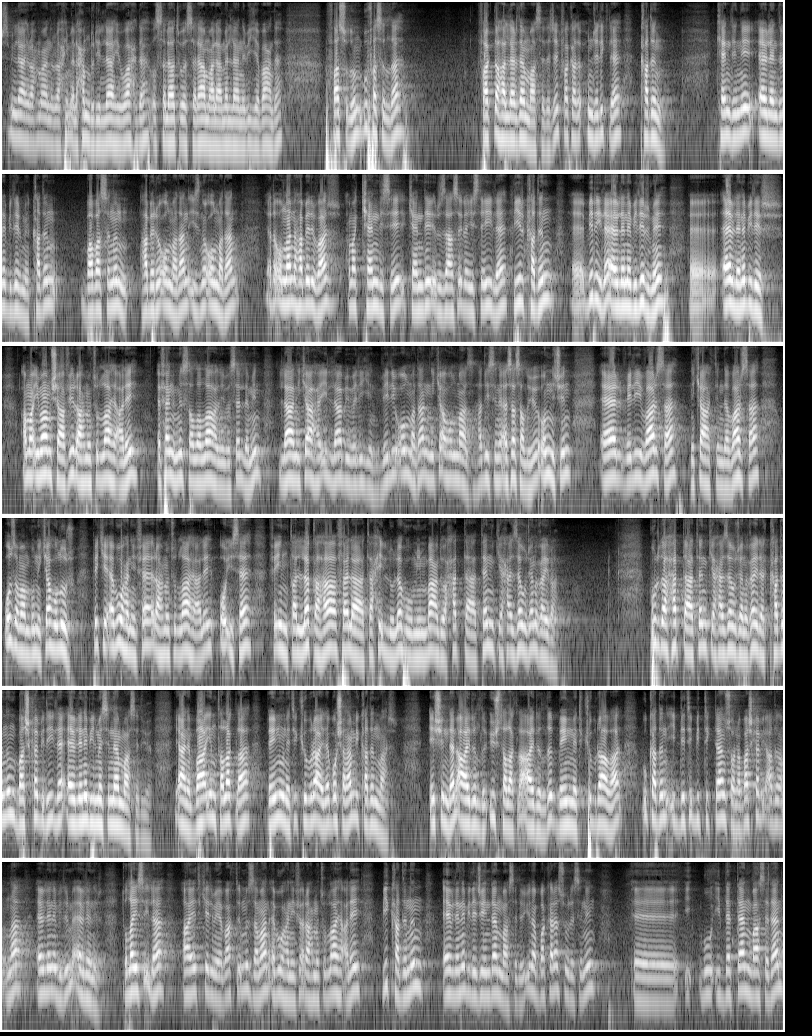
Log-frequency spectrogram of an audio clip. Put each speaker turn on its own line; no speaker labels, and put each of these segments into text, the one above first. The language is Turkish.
Bismillahirrahmanirrahim. Elhamdülillahi vahde ve salatu ve selamu ala men la nebiyye ba'de. Faslun. Bu fasılda farklı hallerden bahsedecek. Fakat öncelikle kadın kendini evlendirebilir mi? Kadın babasının haberi olmadan, izni olmadan ya da onların haberi var ama kendisi kendi rızasıyla isteğiyle bir kadın e, biriyle evlenebilir mi? E, evlenebilir. Ama İmam Şafii rahmetullahi aleyh Efendimiz sallallahu aleyhi ve sellemin la nikahe illa bi veliyin veli olmadan nikah olmaz hadisini esas alıyor. Onun için eğer veli varsa nikah akdinde varsa o zaman bu nikah olur. Peki Ebu Hanife rahmetullahi aleyh o ise فَاِنْ طَلَّقَهَا فَلَا تَحِلُّ لَهُ مِنْ بَعْدُ حَتَّى تَنْكِحَ زَوْجًا غَيْرًا Burada hatta tenkiha zevcen gayre kadının başka biriyle evlenebilmesinden bahsediyor. Yani bain talakla beynuneti kübra ile boşanan bir kadın var. Eşinden ayrıldı. Üç talakla ayrıldı. Beynuneti kübra var. Bu kadın iddeti bittikten sonra başka bir adamla evlenebilir mi? Evlenir. Dolayısıyla ayet-i kerimeye baktığımız zaman Ebu Hanife rahmetullahi aleyh bir kadının evlenebileceğinden bahsediyor. Yine Bakara suresinin e, bu iddetten bahseden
